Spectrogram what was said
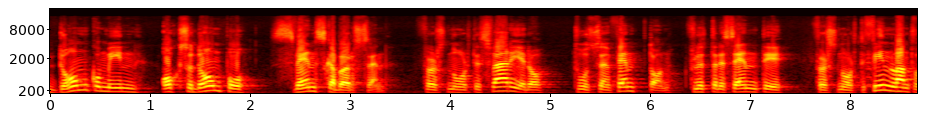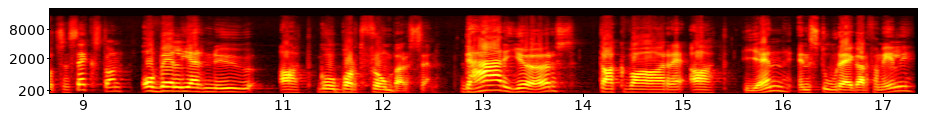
De kom in, också de på svenska börsen, First North till Sverige då 2015, flyttade sen till First North till Finland 2016 och väljer nu att gå bort från börsen. Det här görs tack vare att, igen, en storägarfamilj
